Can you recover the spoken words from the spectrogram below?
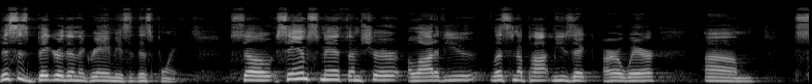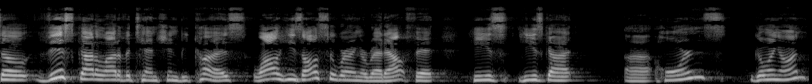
this is bigger than the Grammys at this point. So, Sam Smith, I'm sure a lot of you listen to pop music are aware. Um, so, this got a lot of attention because while he's also wearing a red outfit, he's, he's got uh, horns going on.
